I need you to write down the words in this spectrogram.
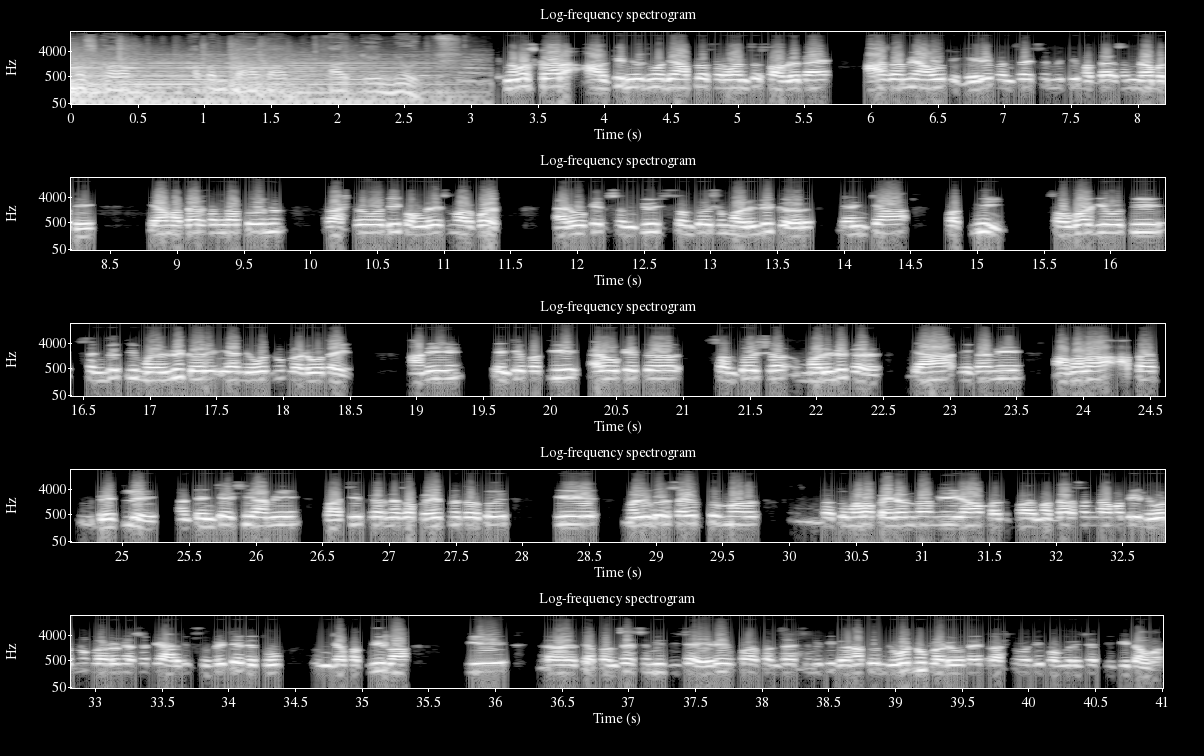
नमस्कार आपण पाहतात आर के न्यूज. नमस्कार आर के न्यूजमध्ये आपलं सर्वांचं स्वागत आहे. आज आम्ही आहोत हेरे पंचायत समिती मतदारसंघामध्ये. या मतदारसंघातून राष्ट्रवादी काँग्रेस मार्फत ऍडव्होकेट संतोष संतोष मळवीकर यांच्या पत्नी सौभाग्यवती संज्योती मळवीकर या निवडणूक लढवत आहेत. आणि त्यांचे पती ऍडव्होकेट संतोष मळवीकर या ठिकाणी आम्हाला आता भेटले. आणि त्यांच्याशी आम्ही बातचीत करण्याचा प्रयत्न करतोय. की मळवीकर साहेब तुम तुम्हाला पहिल्यांदा मी या मतदारसंघामध्ये निवडणूक लढवण्यासाठी हार्दिक शुभेच्छा देतो तुमच्या पत्नीला की त्या पंचायत समितीच्या हेरे पंचायत समिती गणातून निवडणूक लढवत आहेत राष्ट्रवादी काँग्रेसच्या तिकिटावर.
